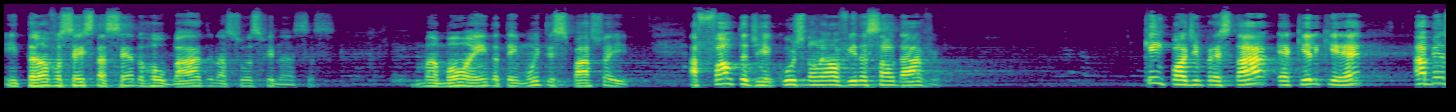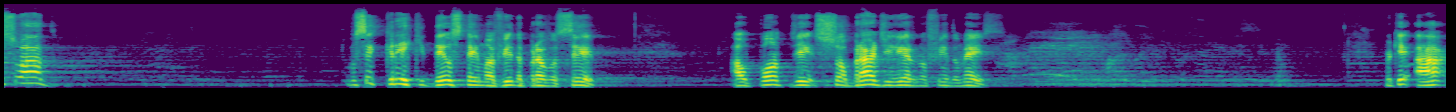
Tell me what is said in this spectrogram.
Então você está sendo roubado nas suas finanças. Mamão ainda tem muito espaço aí. A falta de recursos não é uma vida saudável. Quem pode emprestar é aquele que é abençoado. Você crê que Deus tem uma vida para você ao ponto de sobrar dinheiro no fim do mês? Porque há,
